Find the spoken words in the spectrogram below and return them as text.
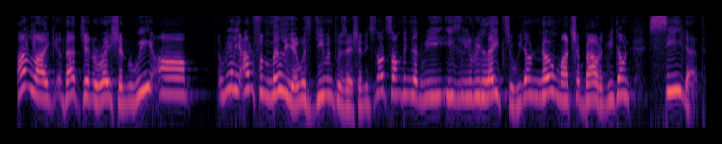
unlike that generation, we are really unfamiliar with demon possession. It's not something that we easily relate to. We don't know much about it, we don't see that.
